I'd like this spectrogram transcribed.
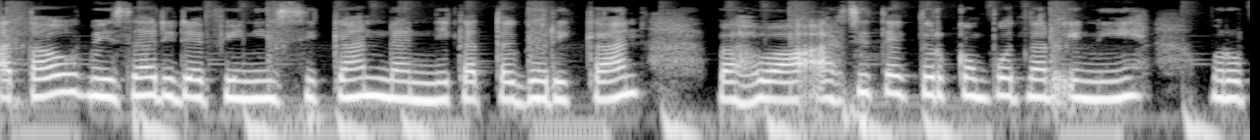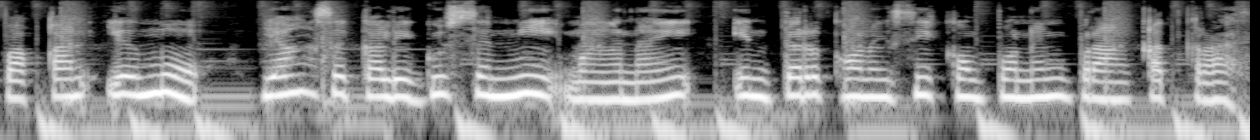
atau bisa didefinisikan dan dikategorikan bahwa arsitektur komputer ini merupakan ilmu yang sekaligus seni mengenai interkoneksi komponen perangkat keras,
